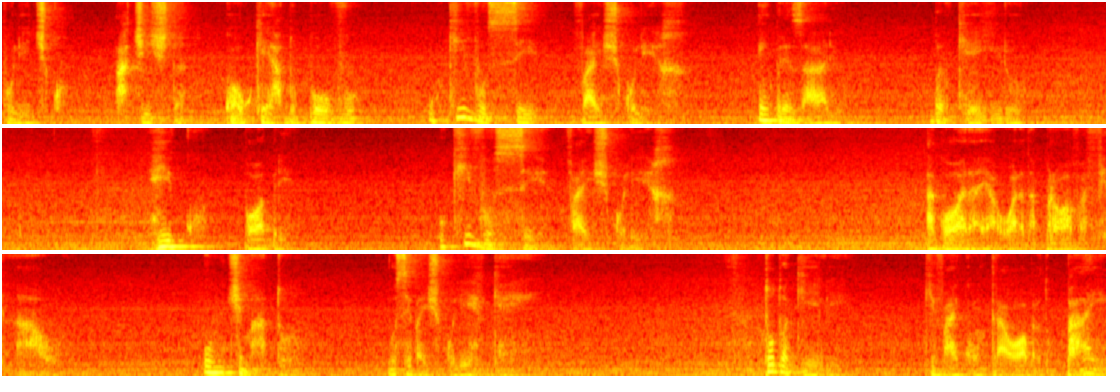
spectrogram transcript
político, artista, qualquer do povo, o que você vai escolher? Empresário, banqueiro, rico, pobre, o que você vai escolher? Agora é a hora da prova final. Ultimato. Você vai escolher quem? Todo aquele que vai contra a obra do Pai,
